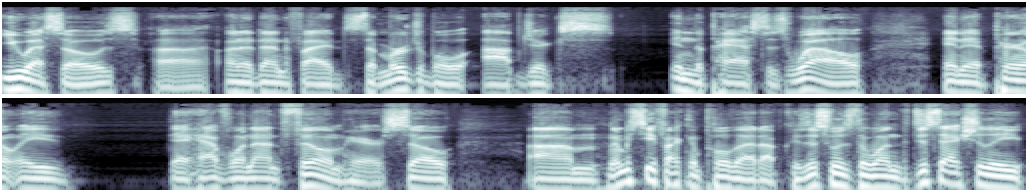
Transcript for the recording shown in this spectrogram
USOs, uh, unidentified submergible objects, in the past as well, and apparently they have one on film here. So um, let me see if I can pull that up because this was the one that just actually.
